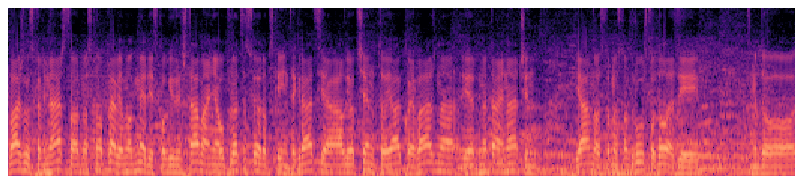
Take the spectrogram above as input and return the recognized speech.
Važnost novinarstva, odnosno pravilnog medijskog izvještavanja u procesu europske integracije, ali općenito jako je važna jer na taj način javnost, odnosno društvo, dolazi do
